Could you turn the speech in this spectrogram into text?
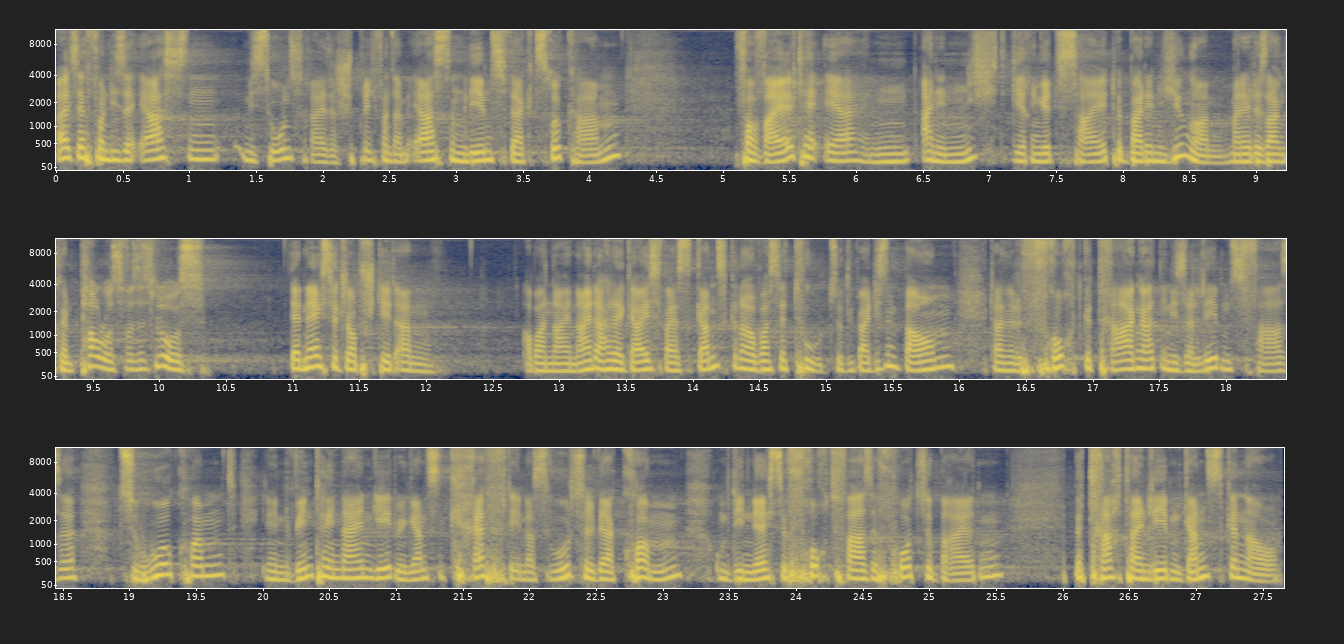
als er von dieser ersten Missionsreise spricht, von seinem ersten Lebenswerk zurückkam, verweilte er eine nicht geringe Zeit bei den Jüngern. Man hätte sagen können, Paulus, was ist los? Der nächste Job steht an. Aber nein, nein, der Heilige Geist weiß ganz genau, was er tut. So wie bei diesem Baum, der eine Frucht getragen hat in dieser Lebensphase, zur Ruhe kommt, in den Winter hineingeht und die ganzen Kräfte in das Wurzelwerk kommen, um die nächste Fruchtphase vorzubereiten, betrachte dein Leben ganz genau.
